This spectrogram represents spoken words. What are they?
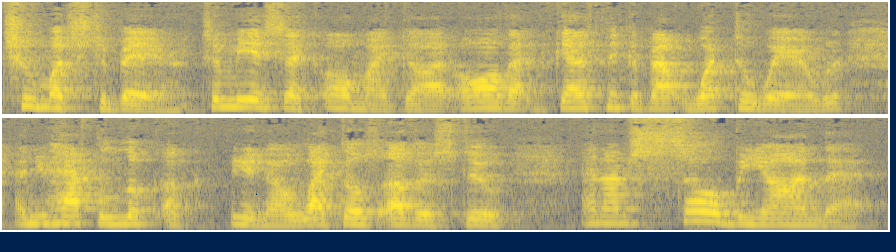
too much to bear. To me, it's like, oh my God, all that. You got to think about what to wear, and you have to look, uh, you know, like those others do. And I'm so beyond that.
